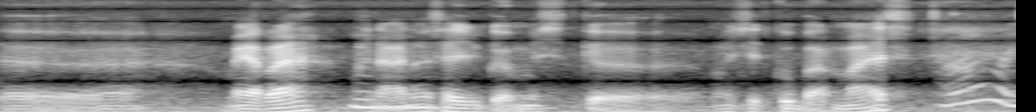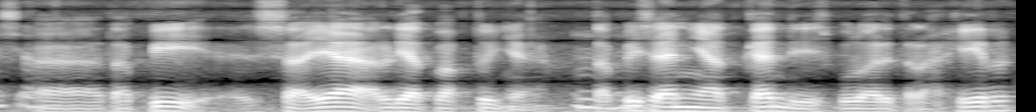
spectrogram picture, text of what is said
eh, merah kadang-kadang saya juga masjid ke masjid Kubah Mas Oh Masya Allah. Eh, tapi saya lihat waktunya tapi saya niatkan di 10 hari terakhir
